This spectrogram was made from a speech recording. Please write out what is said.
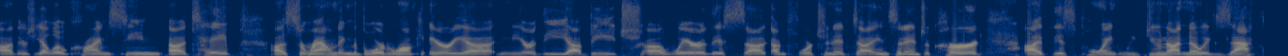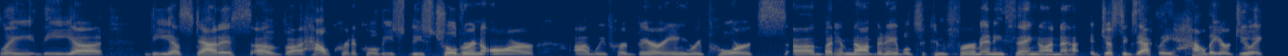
Uh, there's yellow crime scene uh, tape uh, surrounding the boardwalk area near the uh, beach uh, where this uh, unfortunate incident occurred. at this point, we do not know exactly the the status of how critical these these children are. Uh, we've heard varying reports, uh, but have not been able to confirm anything on just exactly how they are doing.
